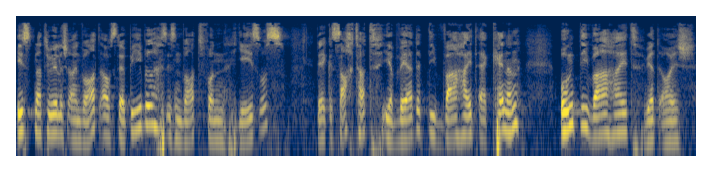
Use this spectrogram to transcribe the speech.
ist natürlich ein Wort aus der Bibel. Es ist ein Wort von Jesus, der gesagt hat, ihr werdet die Wahrheit erkennen und die Wahrheit wird euch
